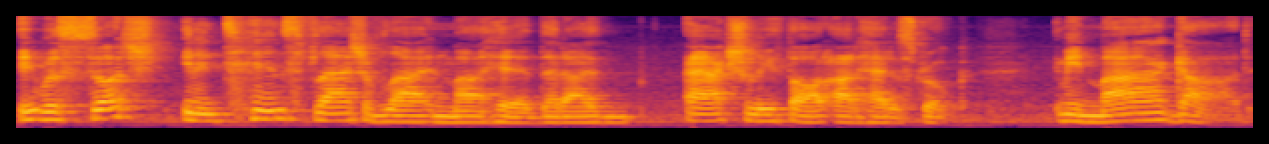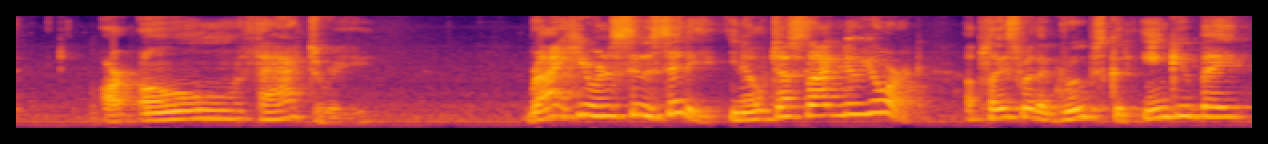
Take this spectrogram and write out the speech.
It was such an intense flash of light in my head that I actually thought I'd had a stroke. I mean, my God, our own factory, right here in Sioux City, you know, just like New York, a place where the groups could incubate,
